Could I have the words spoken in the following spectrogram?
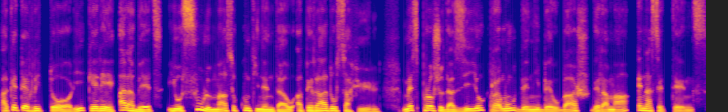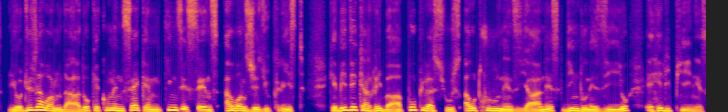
aquest territori qu'ere alabets e o sul mas continental aperado Sahul, més proche d'Azio, ramu de baix de Ramà en acetens. E o dus andado que comencèc en 1500 abans Jesucrist, que vede qu'arriba populacions autronesianes d'Indonesio e Filipines,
